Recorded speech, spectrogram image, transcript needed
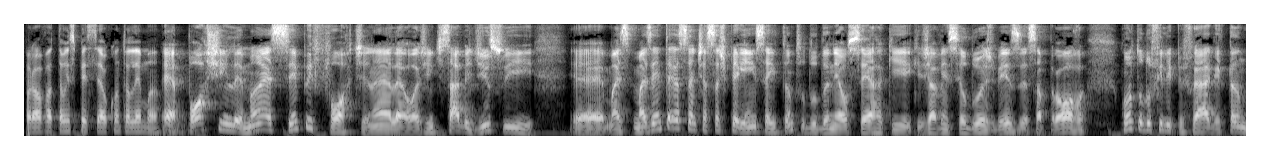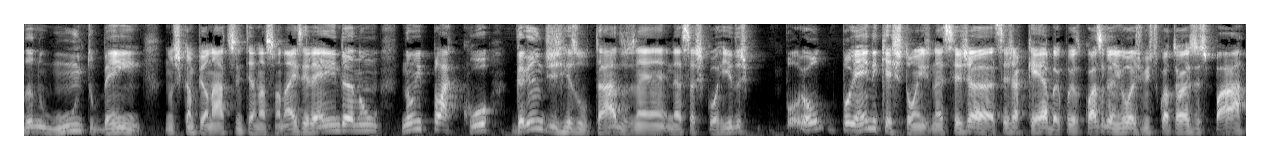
prova tão especial quanto a alemã. É, Porsche em Le Mans é sempre forte, né, Léo? A gente sabe disso e. É, mas, mas é interessante essa experiência aí, tanto do Daniel Serra, que, que já venceu duas vezes essa prova, quanto do Felipe Fraga, que está andando muito bem nos campeonatos internacionais. Ele ainda não, não emplacou grandes resultados né, nessas corridas por, por N questões, né? Seja, seja quebra, quase ganhou as 24 horas de Spa,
